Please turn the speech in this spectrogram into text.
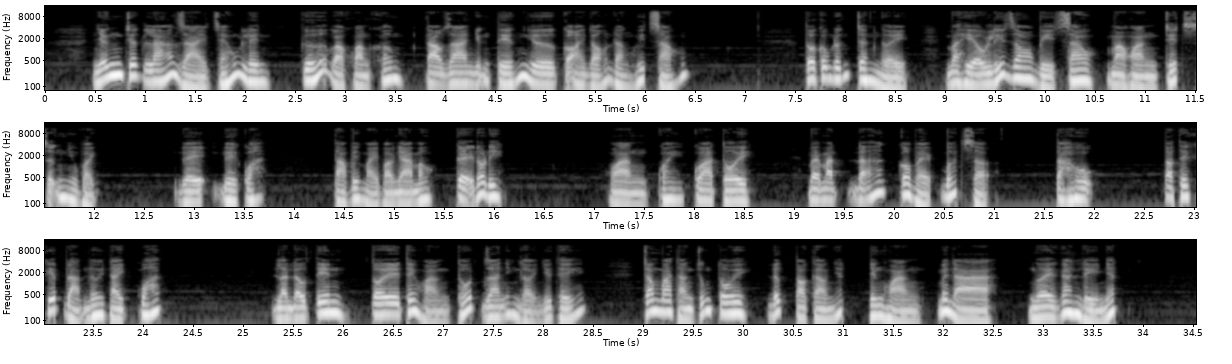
Những chiếc lá dài chéo lên, cứa vào khoảng không, tạo ra những tiếng như có ai đó đang huýt sáo. Tôi cũng đứng chân người, và hiểu lý do vì sao mà Hoàng chết sững như vậy. Ghê, ghê quá. Tao với mày vào nhà mau, kệ nó đi. Hoàng quay qua tôi, vẻ mặt đã có vẻ bớt sợ. Tao, tao thấy khiếp đảm nơi này quá. Lần đầu tiên Tôi thấy Hoàng thốt ra những lời như thế. Trong ba thằng chúng tôi, Đức to cao nhất, nhưng Hoàng mới là người gan lì nhất.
